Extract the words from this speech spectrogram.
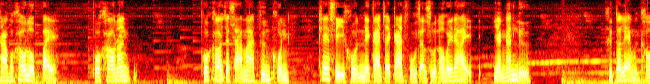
หากพวกเขาหลบไป พวกเขานั้น พวกเขาจะสามารถพึ่งคนแค่สี่คนในการจัดการฝูงสัตว์สูญเอาไว้ได้ อย่างนั้นหรือ คือตอนแรกเหมือนเขา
